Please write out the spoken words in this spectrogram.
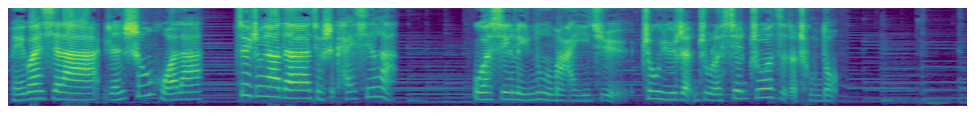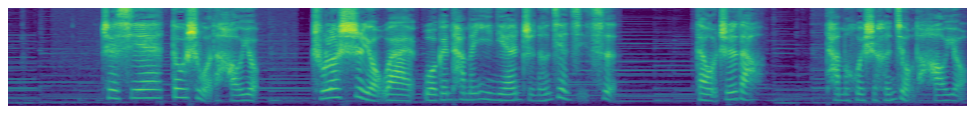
没关系啦，人生活啦，最重要的就是开心啦。”我心里怒骂一句，终于忍住了掀桌子的冲动。这些都是我的好友，除了室友外，我跟他们一年只能见几次，但我知道，他们会是很久的好友。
